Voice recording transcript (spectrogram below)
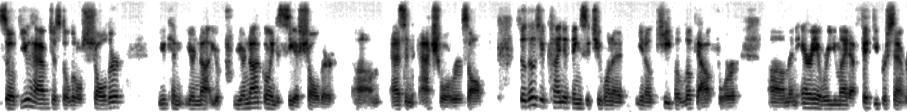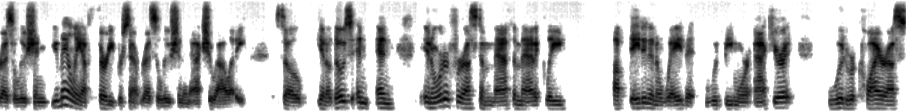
So if you have just a little shoulder, you can you're not you're you're not going to see a shoulder um, as an actual result. So those are kind of things that you want to, you know, keep a lookout for. Um, an area where you might have 50% resolution, you may only have 30% resolution in actuality. So, you know, those and and in order for us to mathematically update it in a way that would be more accurate, would require us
